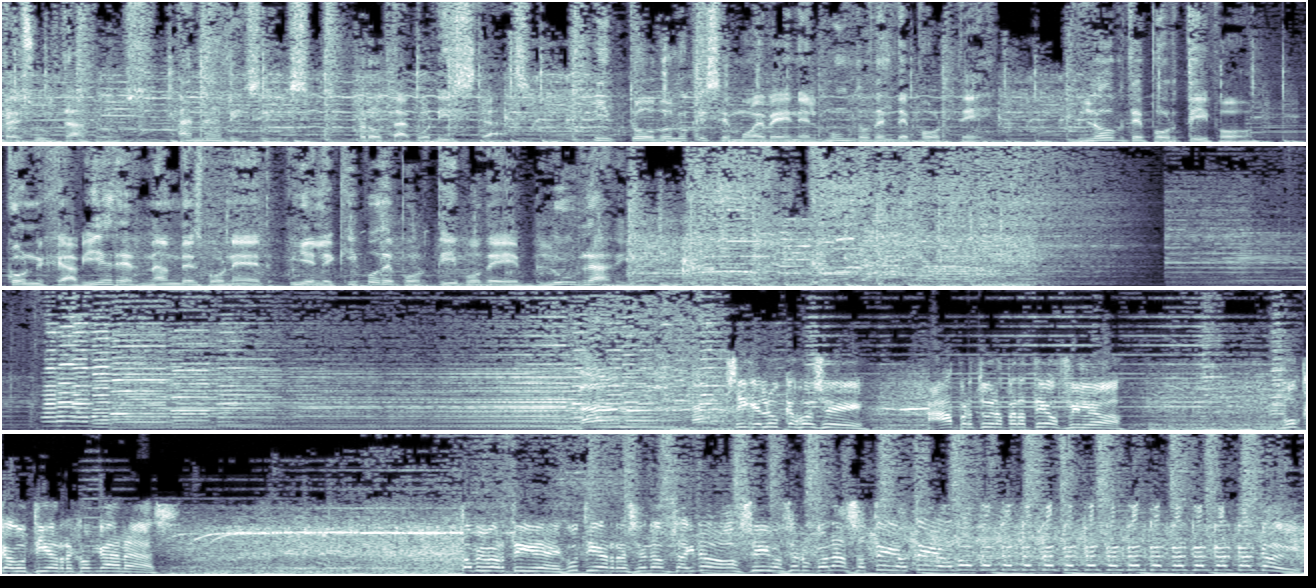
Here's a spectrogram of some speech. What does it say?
Resultados, análisis, protagonistas y todo lo que se mueve en el mundo del deporte. Blog Deportivo con Javier Hernández Bonet y el equipo deportivo de Blue Radio. Sigue Lucas José. Apertura para Teófilo. Busca Gutiérrez con ganas. Martínez, Gutiérrez en offside. No, sí, va a ser un golazo. Teo, Teo. Gol, gol, gol, gol, gol, gol, gol, gol, gol, gol, gol, gol, gol, gol.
